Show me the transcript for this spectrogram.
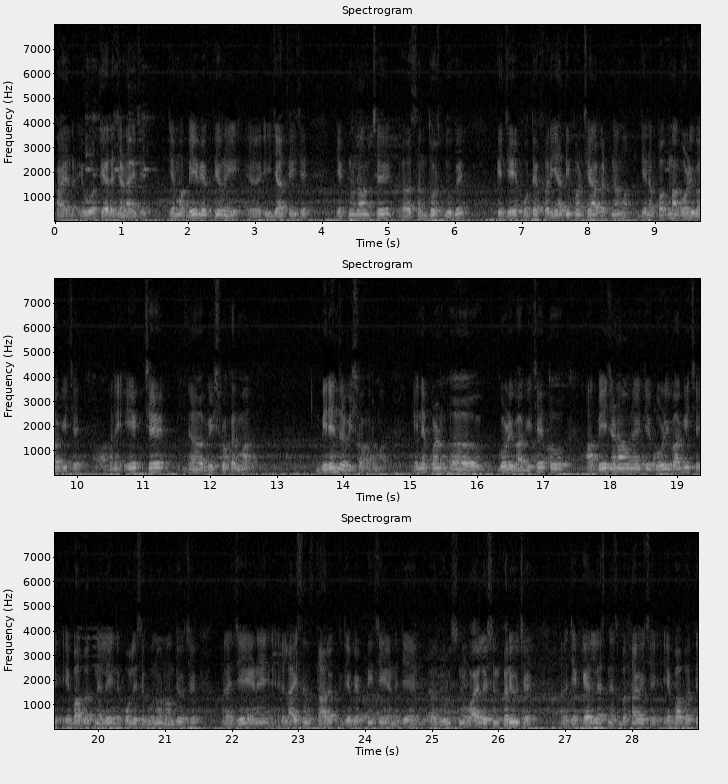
ફાયર એવું અત્યારે જણાય છે. જેમાં બે વ્યક્તિઓની ઈજા થઈ છે. એકનું નામ છે સંતોષ દુબે, કે જે પોતે ફરિયાદી પણ છે આ ઘટનામાં, જેના પગમાં ગોળી વાગી છે. અને એક છે વિશ્વકર્મા, બિરેન્દ્ર વિશ્વકર્મા. એને પણ ગોળી વાગી છે. તો આ બે જણાઓને જે ગોળી વાગી છે, એ બાબતને લઈને પોલીસે ગુનો નોંધ્યો છે અને જે એણે લાયસન્સ ધારક જે વ્યક્તિ છે એણે જે રૂલ્સનું વાયોલેશન કર્યું છે અને જે કેરલેસનેસ બતાવી છે, એ બાબતે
